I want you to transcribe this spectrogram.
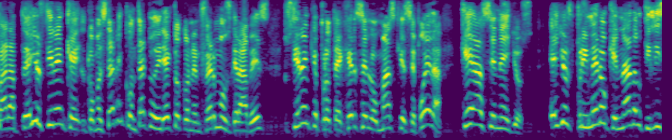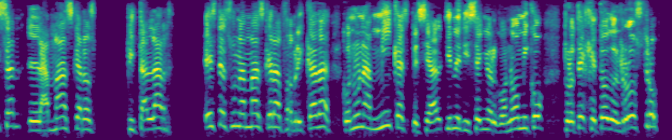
para ellos tienen que, como están en contacto directo con enfermos graves, pues tienen que protegerse lo más que se pueda. ¿Qué hacen ellos? Ellos primero que nada utilizan la máscara hospitalar. Esta es una máscara fabricada con una mica especial, tiene diseño ergonómico, protege todo el rostro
